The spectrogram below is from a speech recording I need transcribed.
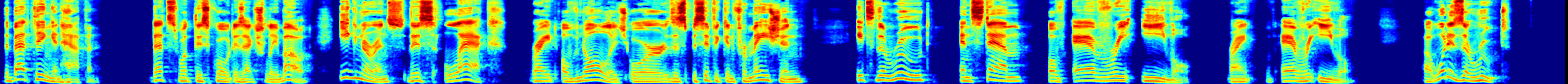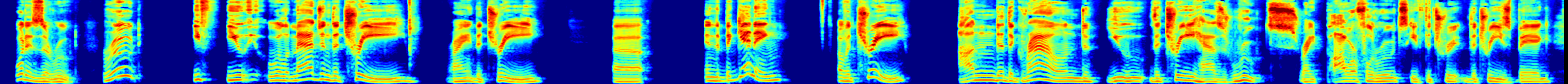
the bad thing can happen. That's what this quote is actually about. Ignorance, this lack, right, of knowledge or the specific information, it's the root and stem of every evil, right? Of every evil. Uh, what is the root? What is the root? Root, if you will imagine the tree, right? The tree, uh, in the beginning of a tree, under the ground you the tree has roots right powerful roots if the tree the tree is big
